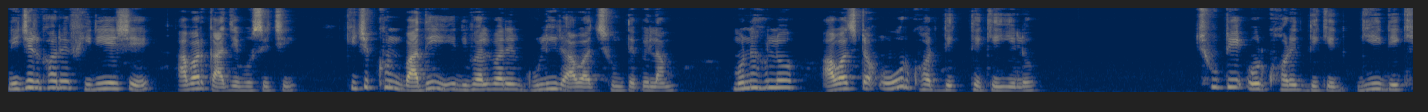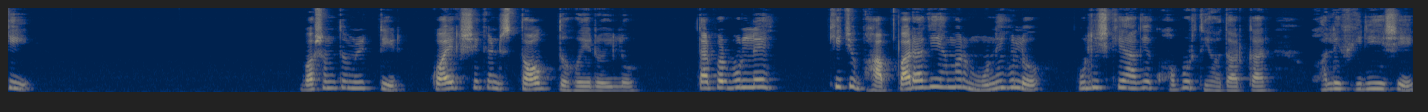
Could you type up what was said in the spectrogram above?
নিজের ঘরে ফিরে এসে আবার কাজে বসেছি। কিছুক্ষণ বাদই রিভলভারের গুলির আওয়াজ শুনতে পেলাম। মনে হলো আওয়াজটা ওর ঘর দিক থেকেই এলো। ছুটে ওর ঘরের দিকে গিয়ে দেখি বসন্ত মৃত্যুর কয়েক সেকেন্ড স্তব্ধ হয়ে রইল। তারপর বললে, কিছু ভাববার আগে আমার মনে হলো পুলিশকে আগে খবর দেওয়া দরকার। হলে ফিরে এসে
